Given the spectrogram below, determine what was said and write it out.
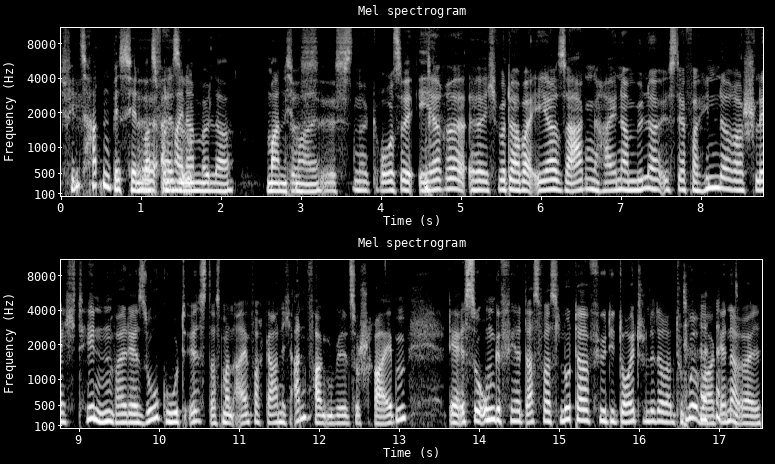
Ich finde, es hat ein bisschen was von also, Heiner Müller manchmal. Das ist eine große Ehre. Äh, ich würde aber eher sagen, Heiner Müller ist der Verhinderer schlechthin, weil der so gut ist, dass man einfach gar nicht anfangen will zu schreiben. Der ist so ungefähr das, was Luther für die deutsche Literatur war, generell.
